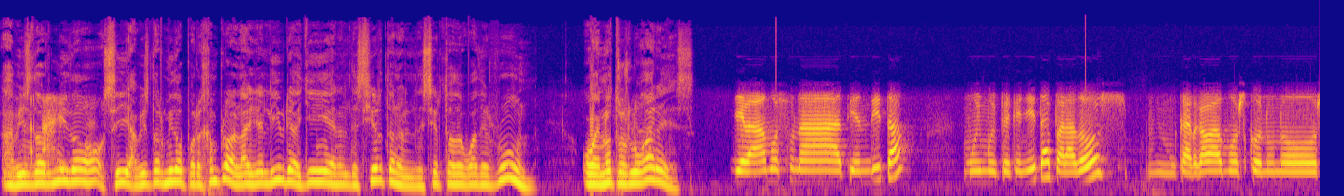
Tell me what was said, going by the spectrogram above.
¿Habéis dormido, sí, habéis dormido, por ejemplo, al aire libre allí en el desierto, en el desierto de Wadi Rum, o en otros lugares? Llevábamos una tiendita muy muy pequeñita para dos. Cargábamos con unos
